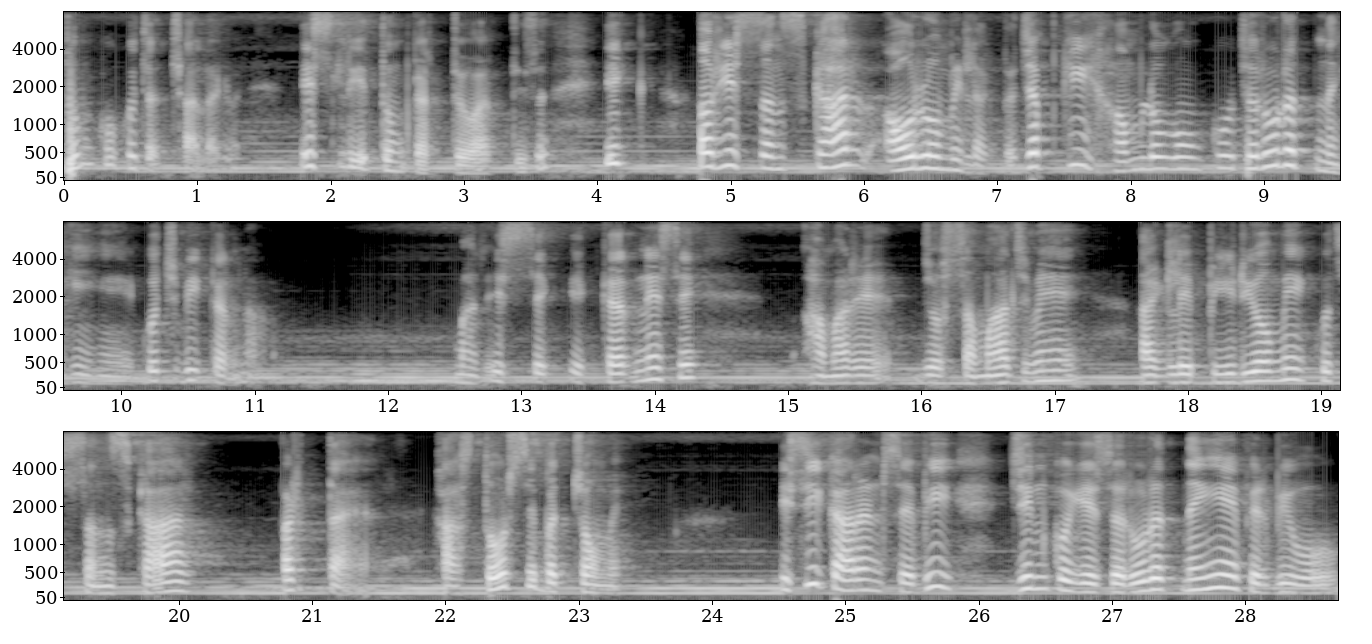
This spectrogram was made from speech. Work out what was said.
तुमको कुछ अच्छा लग। लगे इसलिए तुम करते हो आरती से। एक, और ये संस्कार औरों में लगता जबकि हम लोगों को ज़रूरत नहीं है कुछ भी करना। मगर इससे करने से हमारे जो समाज में अगले पीढ़ियों में कुछ संस्कार पड़ता है, खासतौर से बच्चों में। इसी कारण से भी जिनको ये ज़रूरत नहीं है, फिर भी वो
